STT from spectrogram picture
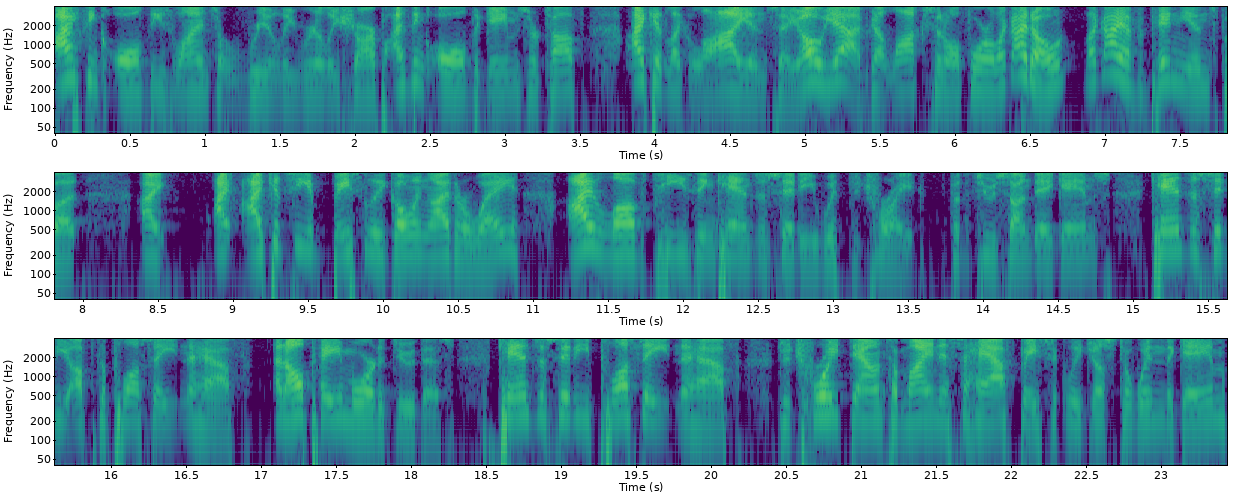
I think all these lines are really, really sharp. I think all the games are tough. I could like lie and say, "Oh yeah, I've got locks in all four. Like I don't. Like I have opinions, but I I, I could see it basically going either way. I love teasing Kansas City with Detroit for the two Sunday games. Kansas City up to plus eight and a half, and I'll pay more to do this. Kansas City plus eight and a half, Detroit down to minus a half, basically just to win the game.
